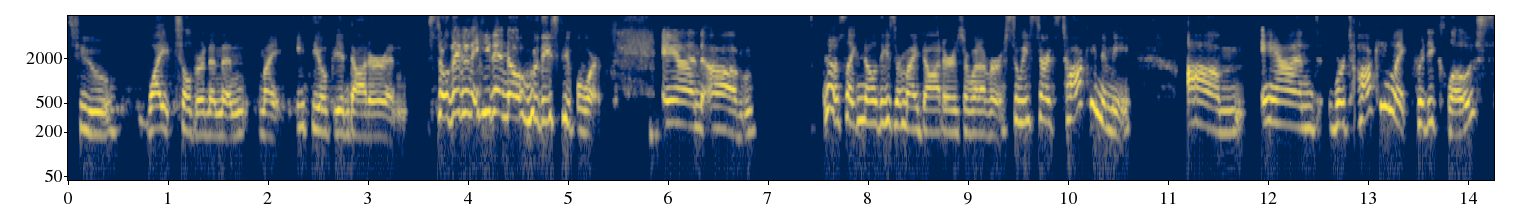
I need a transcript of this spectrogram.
two white children and then my Ethiopian daughter and so they didn't he didn't know who these people were and um and I was like, no, these are my daughters or whatever. So he starts talking to me. Um, and we're talking like pretty close.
